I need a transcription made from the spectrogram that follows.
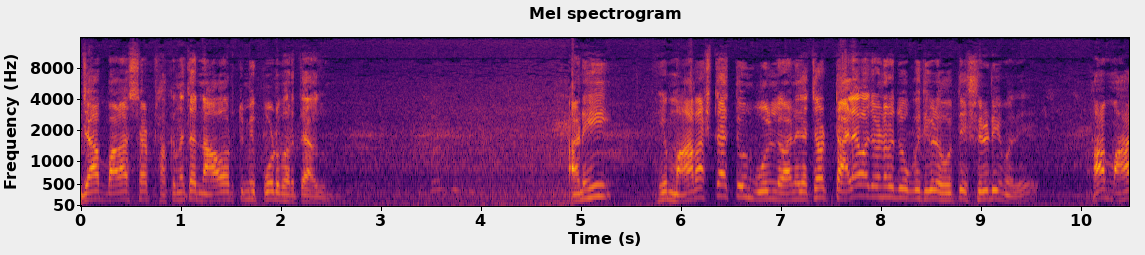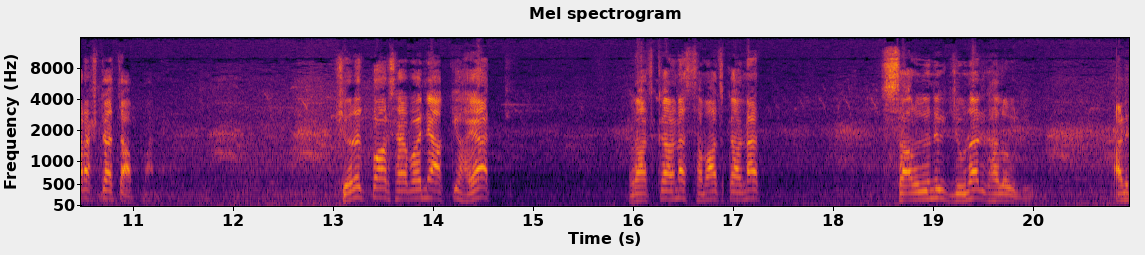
ज्या बाळासाहेब ठाकरेंच्या नावावर तुम्ही पोट भरताय अजून. आणि हे महाराष्ट्रात येऊन बोलणं आणि त्याच्यावर टाळ्या वाजवणारे लोक तिकडे होते शिर्डीमध्ये हा महाराष्ट्राचा अपमान आहे. शरद पवार साहेबांनी अख्खी हयात राजकारणात समाजकारणात सार्वजनिक जीवनात घालवली आणि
